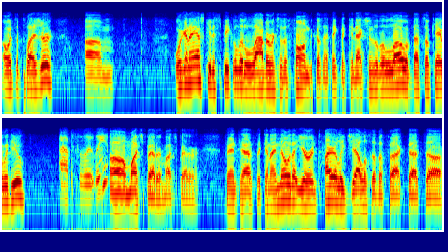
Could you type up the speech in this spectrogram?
Oh, it's a pleasure. Um, we're going to ask you to speak a little louder into the phone because I think the connection's a little low, if that's okay with you. Absolutely. Oh, much better, much better. Fantastic. And I know that you're entirely jealous of the fact that uh,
